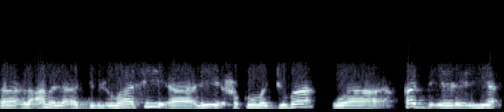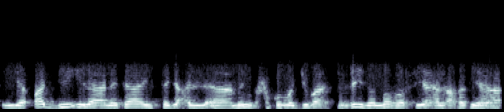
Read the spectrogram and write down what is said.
العمل الدبلوماسي لحكومة جوبا. وقد يؤدي إلى نتائج تجعل آه، من حكومة جوبا تعيد النظر في علاقتها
